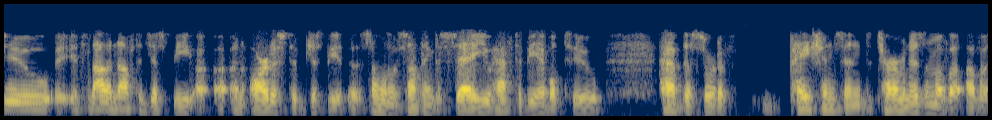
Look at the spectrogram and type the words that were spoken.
to. It's not enough to just be a, an artist to just be uh, someone with something to say. You have to be able to have the sort of patience and determinism of a of a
